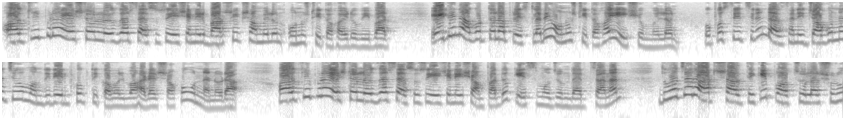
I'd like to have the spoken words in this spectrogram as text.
অল ত্রিপুরা এস্টোর লোজার্স অ্যাসোসিয়েশনের বার্ষিক সম্মেলন অনুষ্ঠিত হয় রবিবার। এই দিন আগরতলা প্রেস ক্লাবে অনুষ্ঠিত হয় এই সম্মেলন। উপস্থিত ছিলেন রাজধানীর জগন্নাথজিউ মন্দিরের ভক্তি কমল মহারাজ সহ অন্যান্যরা। অল ত্রিপুরা এস্ট্রোলজার্স অ্যাসোসিয়েশনের সম্পাদক এস মজুমদার জানান দু সাল থেকে পথ চলা শুরু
